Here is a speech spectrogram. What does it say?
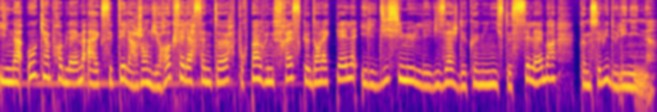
Il n'a aucun problème à accepter l'argent du Rockefeller Center pour peindre une fresque dans laquelle il dissimule les visages de communistes célèbres comme celui de Lénine.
